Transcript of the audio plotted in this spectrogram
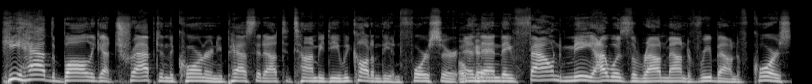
he had the ball. He got trapped in the corner and he passed it out to Tommy D. We called him the enforcer. Okay. And then they found me. I was the round mound of rebound, of course.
